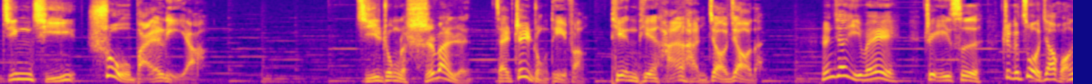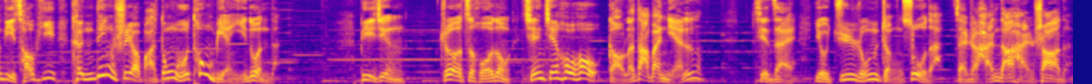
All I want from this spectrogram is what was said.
旌旗数百里呀，集中了十万人，在这种地方天天喊喊叫叫的，人家以为这一次这个作家皇帝曹丕肯定是要把东吴痛扁一顿的，毕竟这次活动前前后后搞了大半年了。现在又军容整肃的在这喊打喊杀的，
